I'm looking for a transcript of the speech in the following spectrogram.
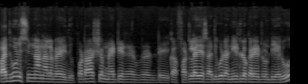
పదమూడు సున్నా నలభై ఐదు పొటాషియం నైట్రేట్ అనేటువంటి ఫర్టిలైజర్స్ అది కూడా నీటిలో కరిగేటువంటి ఎరువు.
